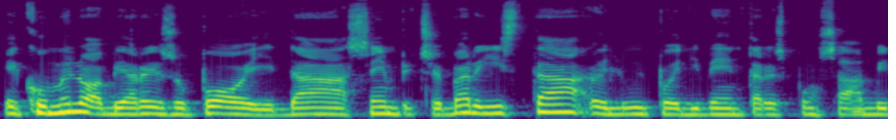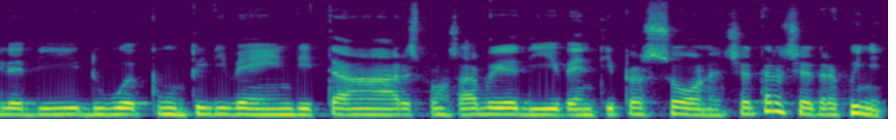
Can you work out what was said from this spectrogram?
e come lo abbia reso poi da semplice barista e lui poi diventa responsabile di due punti di vendita, responsabile di 20 persone, eccetera, eccetera. Quindi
